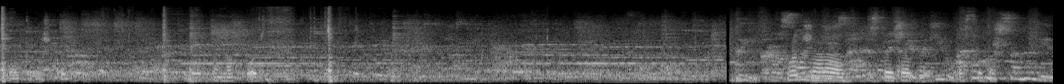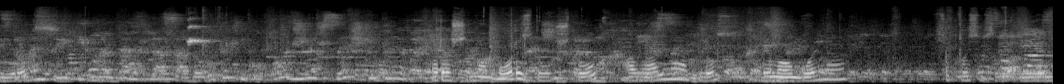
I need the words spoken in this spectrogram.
Такая крышка. Вот она ходит. Вот жара стойка посуда Пирекс. Хороший набор из двух штук. Овальная плюс прямоугольная. 80 гривен.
